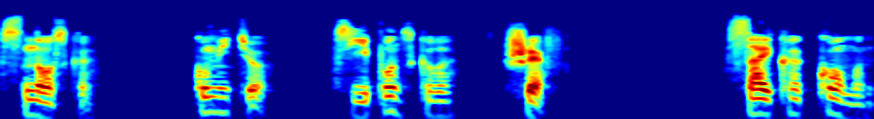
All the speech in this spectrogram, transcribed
Сноска. Кумитё. С японского «шеф». Сайка Коман.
